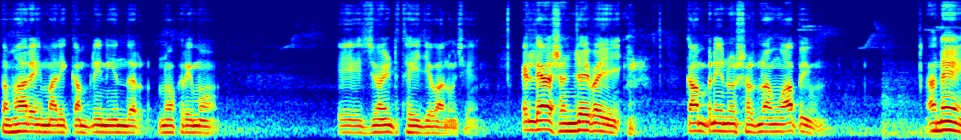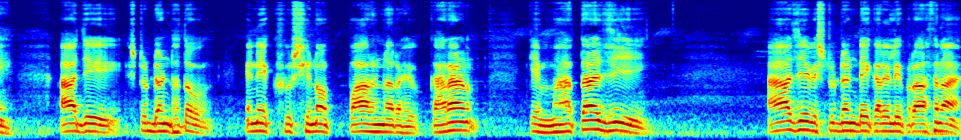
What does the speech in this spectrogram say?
તમારે મારી કંપનીની અંદર નોકરીમાં એ જોઈન્ટ થઈ જવાનું છે. એટલે આ સંજયભાઈ કંપનીનું સરનામું આપ્યું. અને આ જે સ્ટુડન્ટ હતો, એને ખુશીનો પાર ન રહ્યો. કારણ કે માતાજી આ જે સ્ટુડન્ટે કરેલી પ્રાર્થના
